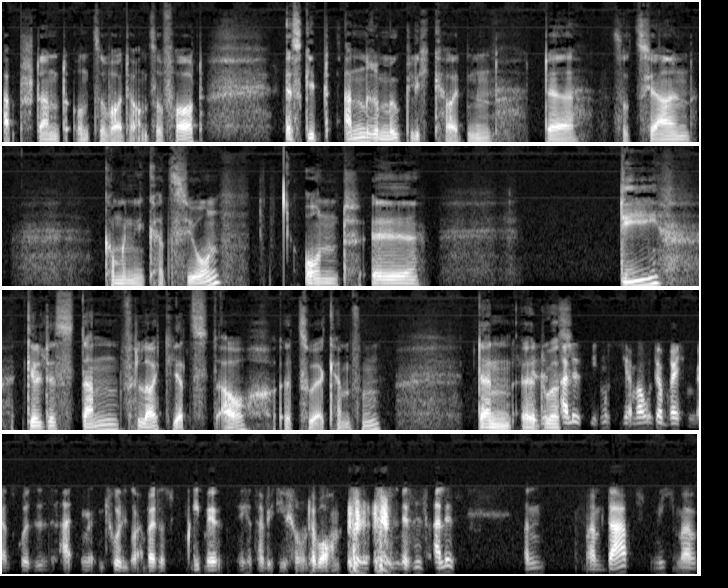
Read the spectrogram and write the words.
Abstand und so weiter und so fort. Es gibt andere Möglichkeiten der sozialen Kommunikation und äh, die gilt es dann vielleicht jetzt auch äh, zu erkämpfen. Denn äh, du hast. Alles, ich muss dich einmal unterbrechen, ganz kurz. Ist, Entschuldigung, aber das geht mir, jetzt habe ich dich schon unterbrochen. es ist alles, man, man darf nicht immer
